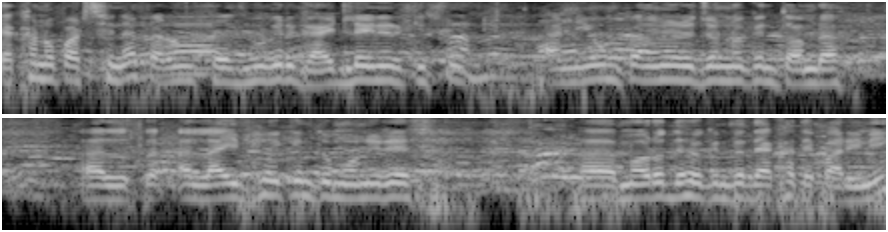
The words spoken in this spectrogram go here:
দেখানো পারছি না, কারণ ফেসবুকের গাইডলাইনের কিছু নিয়ম কানুনের জন্য কিন্তু আমরা লাইভে কিন্তু মনিরের মরদেহ কিন্তু দেখাতে পারিনি।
